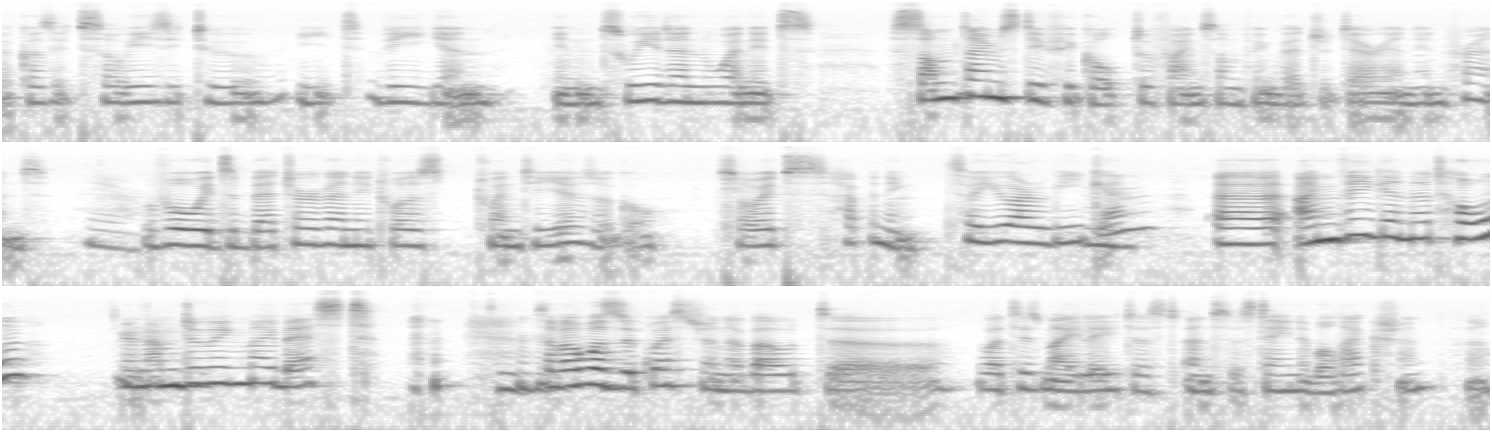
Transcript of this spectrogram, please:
because it's so easy to eat vegan in Sweden when it's sometimes difficult to find something vegetarian in France, Mm. Yeah. though it's better than it was 20 years ago. So it's happening. So you are vegan? Uh, I'm vegan at home and I'm doing my best. so that was the question about uh, what is my latest unsustainable action. So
